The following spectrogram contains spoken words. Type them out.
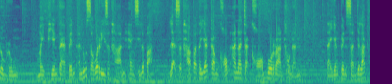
นมรุง้งไม่เพียงแต่เป็นอนุสาวรีย์สถานแห่งศิลปะ และสถาปัตยกรรมของอาณาจักรขอมโบราณเท่านั้น แต่ยังเป็นสัญลักษณ์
